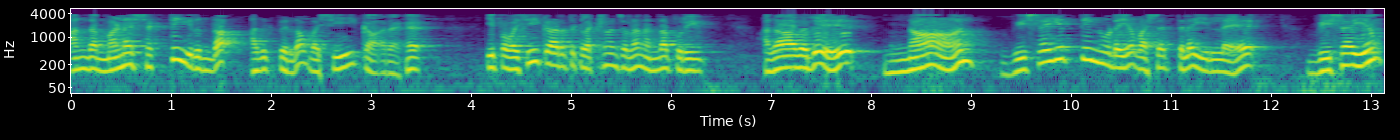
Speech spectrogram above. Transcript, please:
அந்த மனசக்தி இருந்தா அதுக்கு பேர் தான் வசீகாரக. இப்ப வசீகாரத்துக்கு லட்சணம் சொல்ல நல்லா புரியும். அதாவது நான் விஷயத்தினுடைய வசத்துல இல்ல விஷயம்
